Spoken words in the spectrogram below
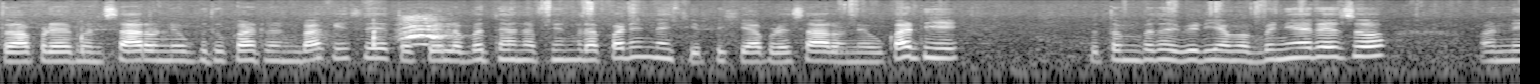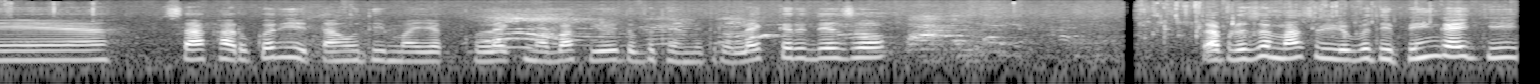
તો આપણે મને સારો ને એવું બધું કાઢવાનું બાકી છે. તો પહેલાં બધાના ભીંગડા પાડી નાખીએ પછી આપણે સારો ને એવું કાઢીએ. તો તમે બધા વિડીયામાં બન્યા રહેજો અને સાખારું કરીએ. ત્યાં સુધીમાં એક લાઇકમાં બાકી હોય તો બધા મિત્રો લાઈક કરી દેજો. તો આપણે જો માછલીઓ બધી ભીંગાઈ ગઈ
